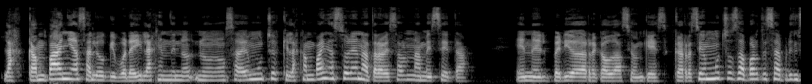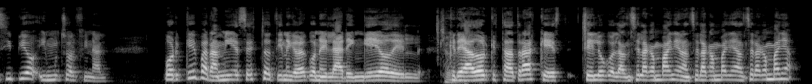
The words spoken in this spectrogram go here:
Las campañas, algo que por ahí la gente no, no sabe mucho, es que las campañas suelen atravesar una meseta en el periodo de recaudación, que es que reciben muchos aportes al principio y mucho al final. ¿Por qué para mí es esto? Tiene que ver con el arengueo del creador que está atrás, que es, che, loco, lancé la campaña, lancé la campaña, lancé la campaña,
